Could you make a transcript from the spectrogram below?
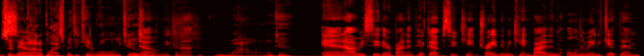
So, if you're not a blacksmith, you can't roll on the chaos no, orb? you cannot. Wow. Okay. And obviously, they're buying and pickup, so you can't trade them, you can't buy them. The only way to get them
